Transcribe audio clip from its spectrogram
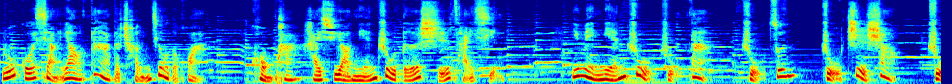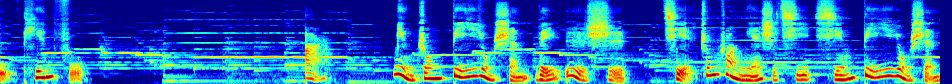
如果想要大的成就的话，恐怕还需要年柱得时才行。因为年柱主大、主尊、主至上、主天福。二，命中第一用神为日时，且中壮年时期行第一用神。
